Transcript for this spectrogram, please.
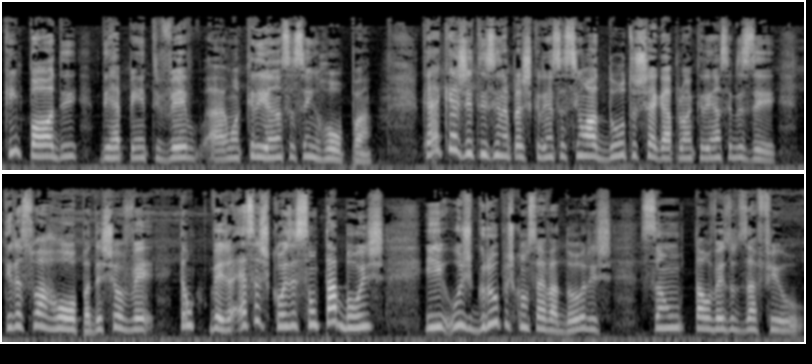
Quem pode, de repente, ver ah, uma criança sem roupa? O que é que a gente ensina para as crianças se um adulto chegar para uma criança e dizer: tira sua roupa, deixa eu ver. Então, veja, essas coisas são tabus e os grupos conservadores são talvez o desafio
